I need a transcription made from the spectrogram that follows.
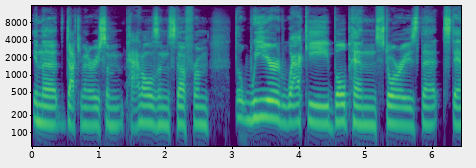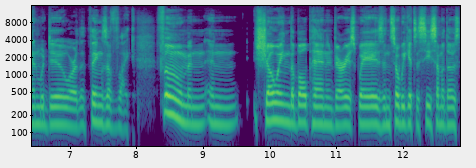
in the documentary some panels and stuff from the weird, wacky bullpen stories that Stan would do, or the things of like Foom and and showing the bullpen in various ways. And so we get to see some of those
